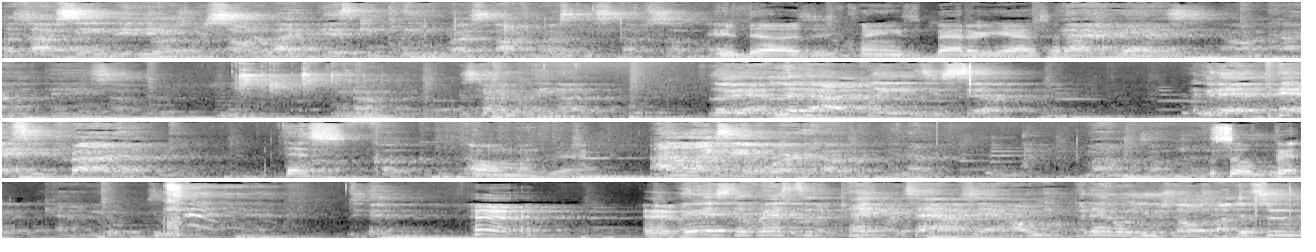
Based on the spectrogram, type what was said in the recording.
Plus, I've seen videos where soda like this can clean rust off rusty stuff. So It does. It cleans battery acid off battery battery. acid and all kinds of things. So you know, it's gonna clean up. Look at that. Look how it cleans itself. Look at that Pepsi product. That's. Coke. Oh my god. I don't like saying the word Coke. You know, mama's on drugs. So, pe- kind of. Where's the rest of the paper towels at, homie? We're not gonna use those other two.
